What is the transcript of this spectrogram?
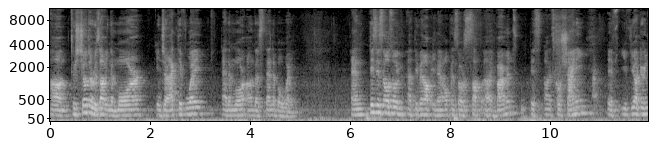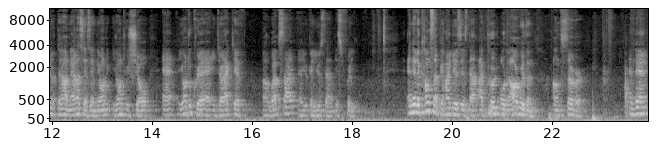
um, to show the result in a more interactive way and a more understandable way. And this is also uh, developed in an open source soft, uh, environment. It's, uh, it's called Shiny. If, if you are doing data analysis and you want you want to show, you want to create an interactive uh, website, uh, you can use that. It's free. And then the concept behind this is that I put all the algorithm on the server. And then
